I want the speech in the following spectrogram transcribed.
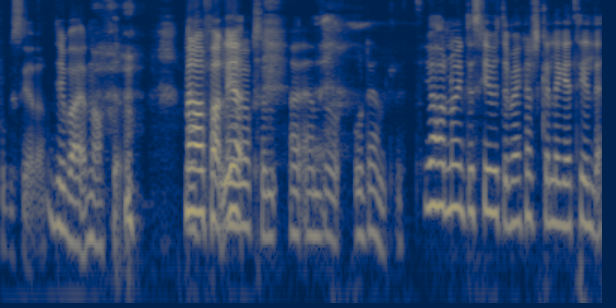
fokuserad. Det är bara en A4. Men i alla fall, Det är jag, också ändå ordentligt. jag har nog inte skrivit det, men jag kanske ska lägga till det.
